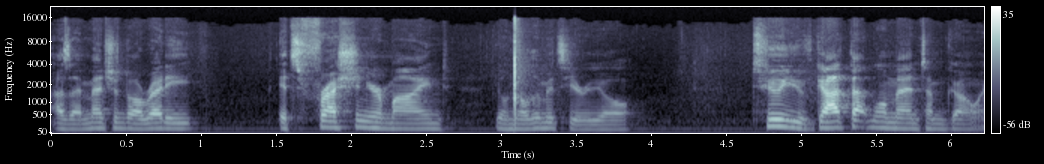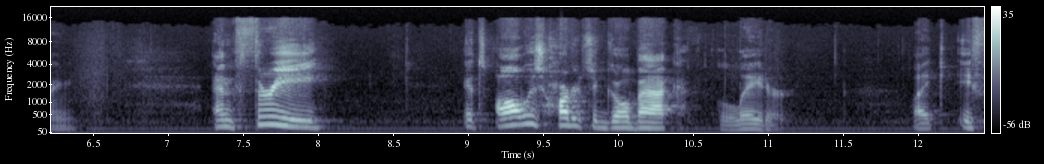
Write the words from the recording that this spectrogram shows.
as I mentioned already, it's fresh in your mind. You'll know the material. Two, you've got that momentum going. And three, it's always harder to go back later. Like if,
